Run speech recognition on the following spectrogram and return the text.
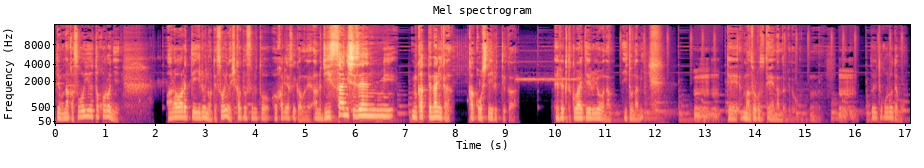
でもなんかそういうところに現れているので、そういうのを比較すると分かりやすいかもね。あの、実際に自然に向かって何か加工しているっていうか、エフェクト加えているような営み？うんうんて、まあそれこそ庭園なんだけど、うん。うん。うん。そういうところでも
